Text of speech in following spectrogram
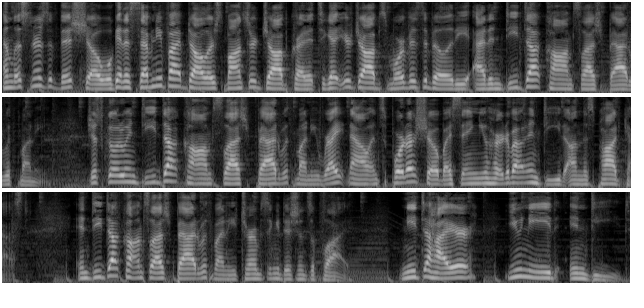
And listeners of this show will get a $75 sponsored job credit to get your jobs more visibility at Indeed.com slash bad with money. Just go to Indeed.com slash bad with money right now and support our show by saying you heard about Indeed on this podcast. Indeed.com slash bad with money. Terms and conditions apply. Need to hire? You need Indeed.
